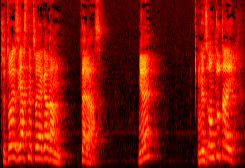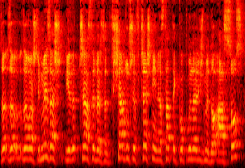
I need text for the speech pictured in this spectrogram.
Czy to jest jasne, co ja gadam teraz? Nie? Więc on tutaj, zobaczcie, my zaś, 13 werset, wsiadłszy wcześniej na statek, popłynęliśmy do Assos,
